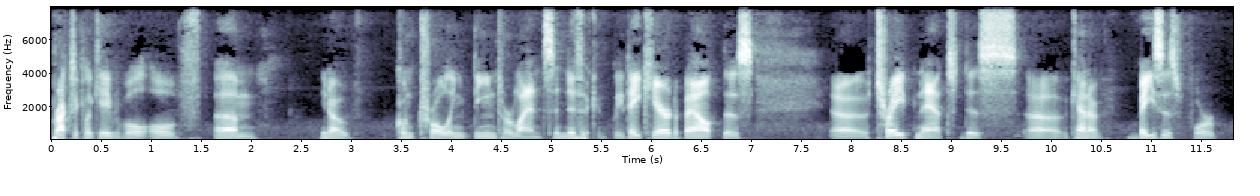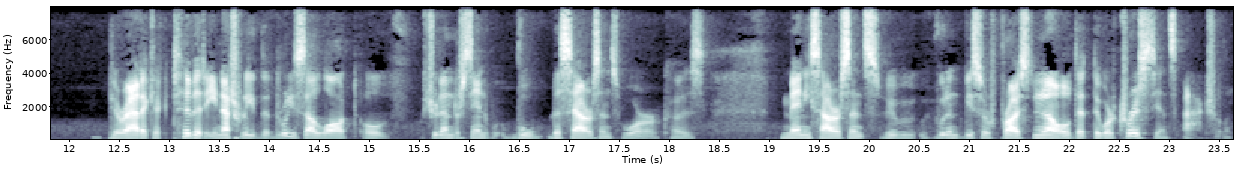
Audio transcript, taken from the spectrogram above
practically capable of, um, you know, controlling the interland significantly. They cared about this uh, trade net, this uh, kind of basis for piratic activity. Naturally, there is a lot of should understand who the Saracens were, because many Saracens we wouldn't be surprised to know that they were Christians actually,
